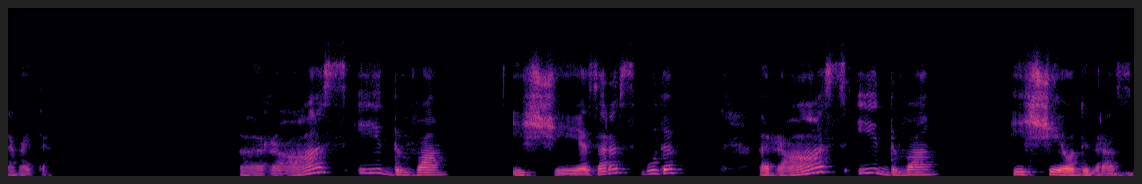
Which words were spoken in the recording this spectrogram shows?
Давайте. Раз і два. І ще зараз буде. Раз і два. І ще один раз.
